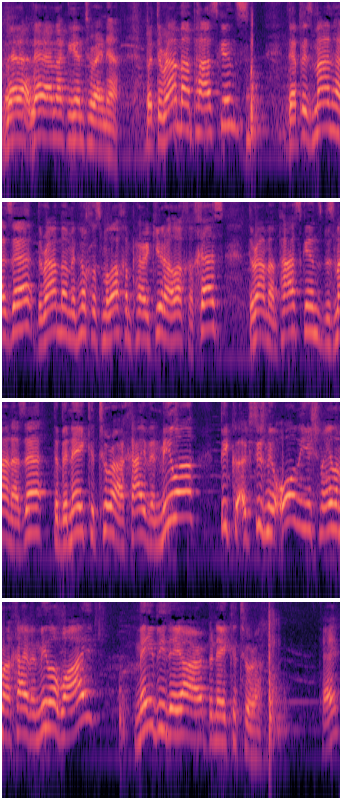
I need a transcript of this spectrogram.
That, that I'm not going to get into right now. But the Rambam Paskins, that Bisman Hazeh, the Rambam in Hilchos Malachim Parak Yud Halacha Ches, the Rambam Paskins, Bisman Hazeh, the Bnei Keturah Achayv and Mila, because, excuse me, all the Yishmaelim are and Mila, why? Maybe they are Bnei Keturah. Okay?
